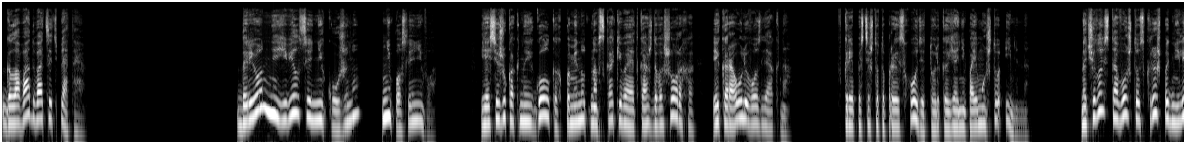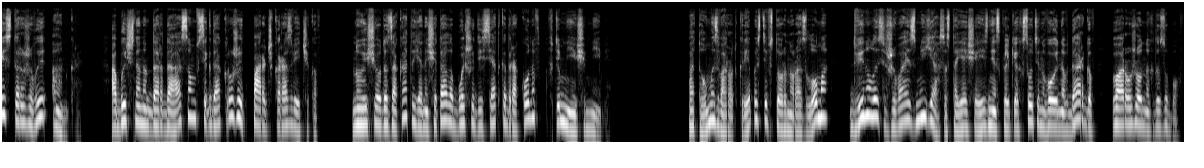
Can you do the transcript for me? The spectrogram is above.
Глава 25. Дарион не явился ни к ужину, ни после него. Я сижу как на иголках, поминутно вскакивая от каждого шороха и караулю возле окна. В крепости что-то происходит, только я не пойму, что именно. Началось с того, что с крыш поднялись сторожевые анкры. Обычно над Дардаасом всегда кружит парочка разведчиков, но еще до заката я насчитала больше десятка драконов в темнеющем небе. Потом из ворот крепости в сторону разлома двинулась живая змея, состоящая из нескольких сотен воинов-даргов, вооруженных до зубов.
